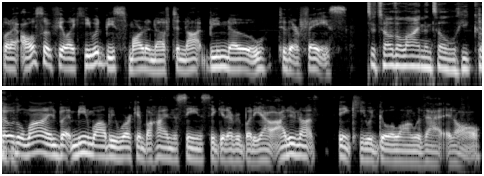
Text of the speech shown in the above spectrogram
But I also feel like he would be smart enough to not be no to their face, To toe the line until he could. toe the line, but meanwhile be working behind the scenes to get everybody out. I do not think he would go along with that at all.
